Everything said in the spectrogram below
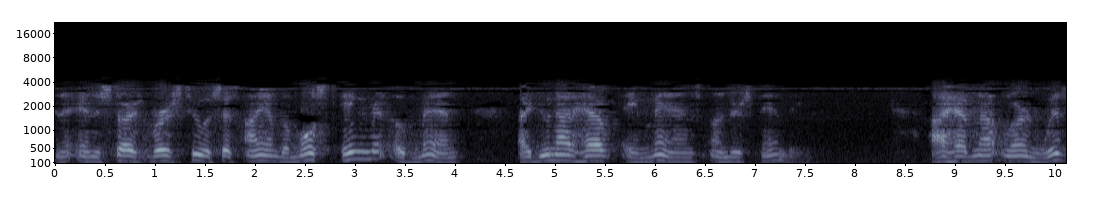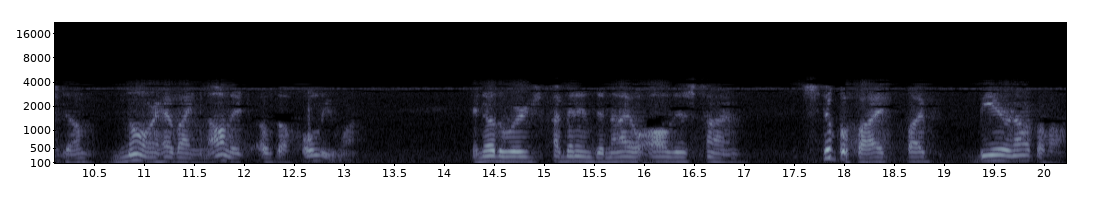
And, and it starts, verse 2, it says, I am the most ignorant of men. I do not have a man's understanding. I have not learned wisdom, nor have I knowledge of the Holy One. In other words, I've been in denial all this time, stupefied by beer and alcohol.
